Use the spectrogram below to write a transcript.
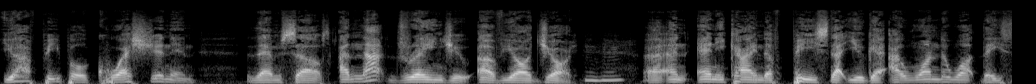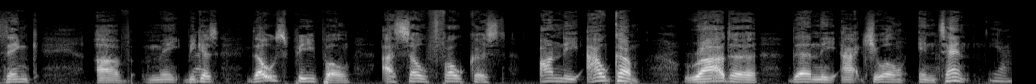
you have people questioning themselves, and that drains you of your joy uh, and any kind of peace that you get. I wonder what they think of me because those people are so focused on the outcome rather than the actual intent. Yeah,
